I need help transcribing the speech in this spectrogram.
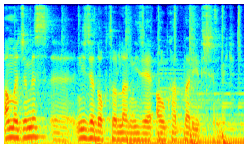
Amacımız e, nice doktorlar, nice avukatlar yetiştirmek.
